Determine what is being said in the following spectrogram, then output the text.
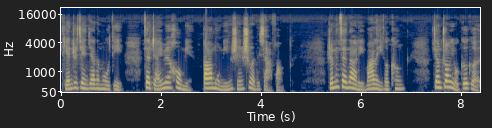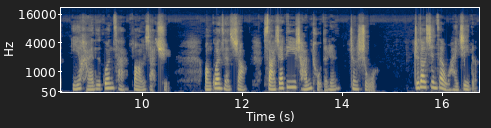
田志健家的墓地在宅院后面八木明神社的下方，人们在那里挖了一个坑，将装有哥哥遗骸的棺材放了下去。往棺材上撒下第一铲土的人正是我。直到现在，我还记得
